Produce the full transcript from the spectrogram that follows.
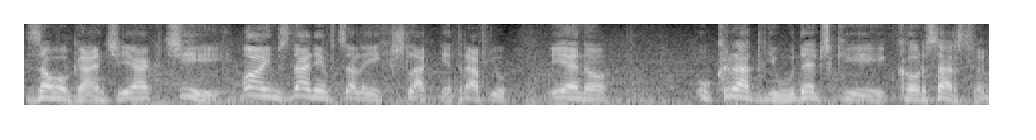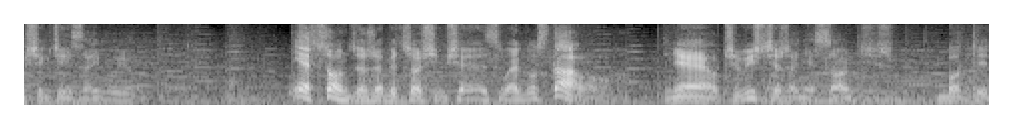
załoganci jak ci. Moim zdaniem wcale ich szlak nie trafił. Jeno, ukradli łódeczki i korsarstwem się gdzieś zajmują. Nie sądzę, żeby coś im się złego stało. Nie, oczywiście, że nie sądzisz, bo ty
